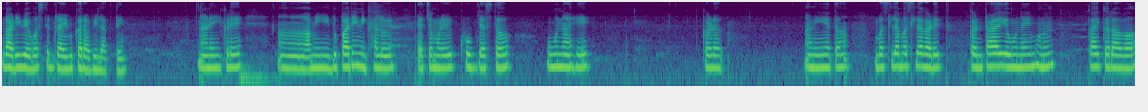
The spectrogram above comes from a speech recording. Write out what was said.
गाडी व्यवस्थित ड्राईव्ह करावी लागते. आणि इकडे आम्ही दुपारी निघालो आहे त्याच्यामुळे खूप जास्त ऊन आहे. कडक. आणि आता बसल्या बसल्या गाडीत कंटाळा येऊ नये म्हणून काय करावं?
